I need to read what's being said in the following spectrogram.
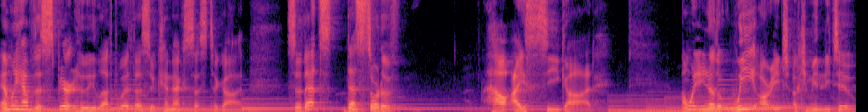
And we have the Spirit who he left with us who connects us to God. So that's that's sort of how I see God. I want you to know that we are each a community too.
